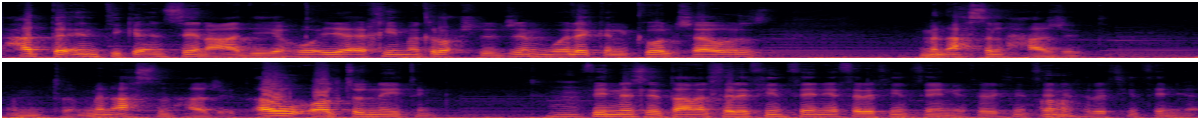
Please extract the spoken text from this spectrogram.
حتى أنت كإنسان عادي يا هو يا أخي ما تروحش للجيم ولكن ال cold showers من أحسن الحاجات. من أحسن الحاجات. أو alternating. في الناس اللي بتعمل 30 ثانية 30 ثانية 30 ثانية آه. 30 ثانية.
